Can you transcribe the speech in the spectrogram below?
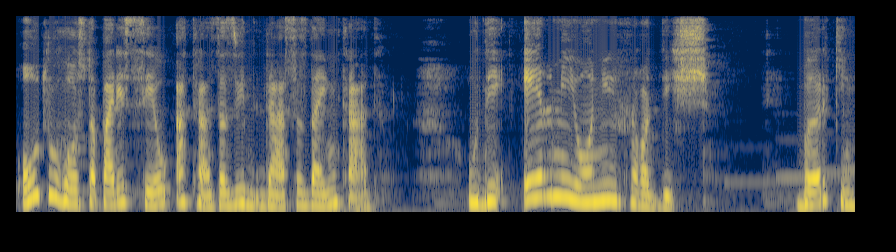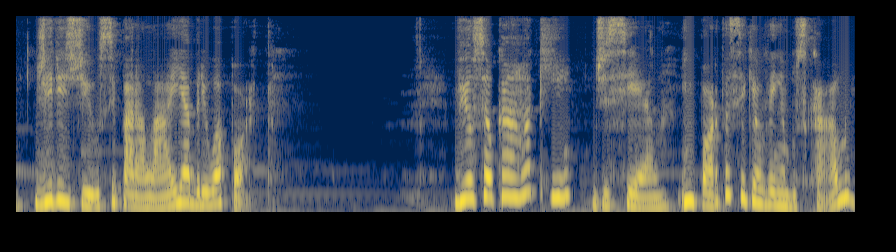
outro rosto apareceu atrás das vidraças da entrada. O de Hermione Rodish. Birkin dirigiu-se para lá e abriu a porta. Vi o seu carro aqui, disse ela. Importa-se que eu venha buscá-lo?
